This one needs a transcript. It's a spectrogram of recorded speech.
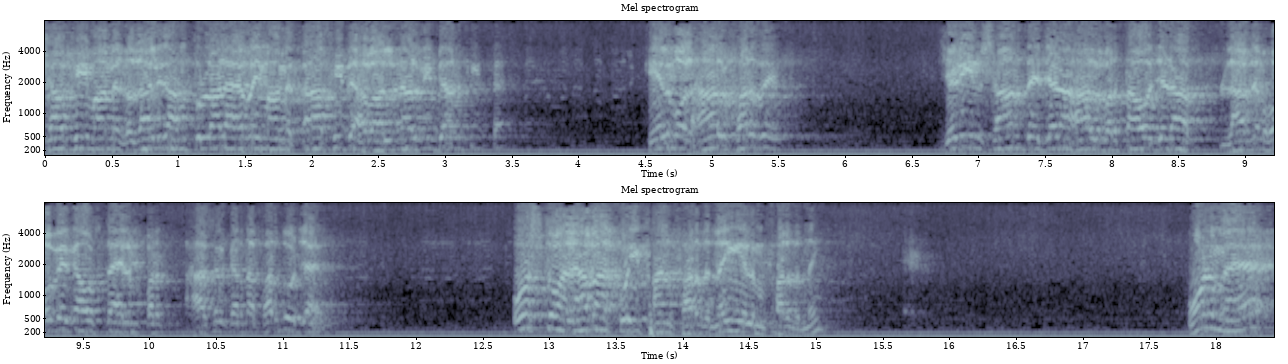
شافی امام غزالی رحمت اللہ علیہ امام کرافی کے حوالے بھی بیان کیا علم الحال فرد ہے۔ جڑی انسان دے جڑا حال برتاؤ جڑا لازم ہوے گا، اس کا علم پر حاصل کرنا فرد ہو جائے۔ اس تو علاوہ کوئی فن فرد نہیں، علم فرد نہیں۔ ہوں میں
